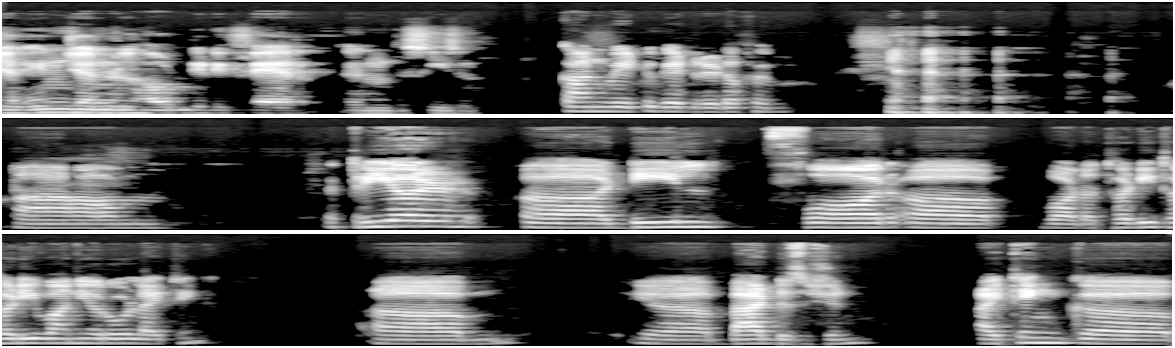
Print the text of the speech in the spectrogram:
in general, how did he fare in the season? Can't wait to get rid of him. Um, a three-year uh, deal for uh, what a 30, 31 year old, I think. Um, yeah, bad decision. I think uh,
